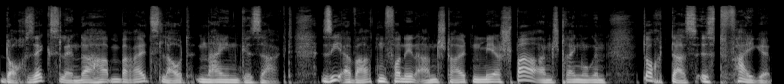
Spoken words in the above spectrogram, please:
doch sechs Länder haben bereits laut Nein gesagt. Sie erwarten von den Anstalten mehr Sparanstrengungen, doch das ist feige.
